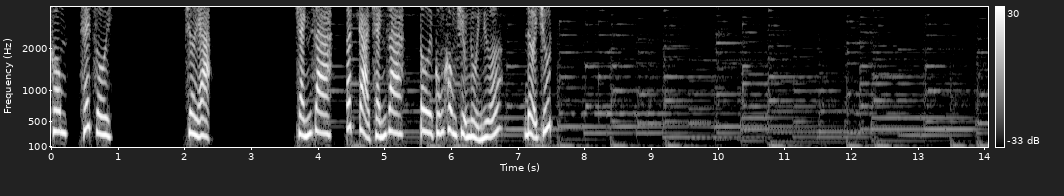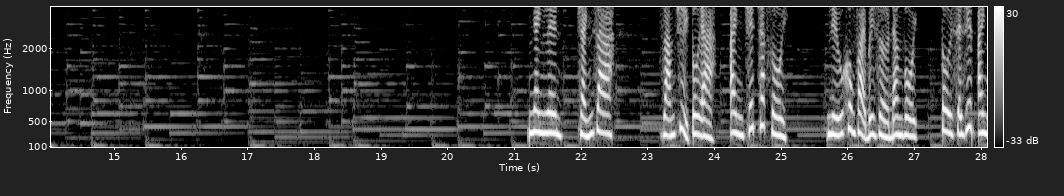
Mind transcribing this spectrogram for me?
Không, hết rồi. Trời ạ. Tránh ra, tất cả tránh ra, tôi cũng không chịu nổi nữa. Đợi chút, Nhanh lên, tránh ra. Dám chửi tôi à, anh chết chắc rồi. Nếu không phải bây giờ đang vội, tôi sẽ giết anh,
